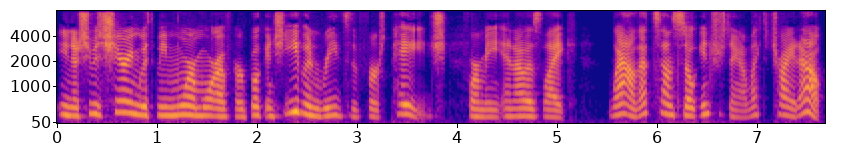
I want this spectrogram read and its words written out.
You know, she was sharing with me more and more of her book, and she even reads the first page for me. And I was like, wow, that sounds so interesting. I'd like to try it out.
